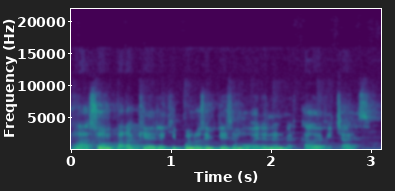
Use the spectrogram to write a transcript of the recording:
razón para que el equipo no se empiece a mover en el mercado de fichajes.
